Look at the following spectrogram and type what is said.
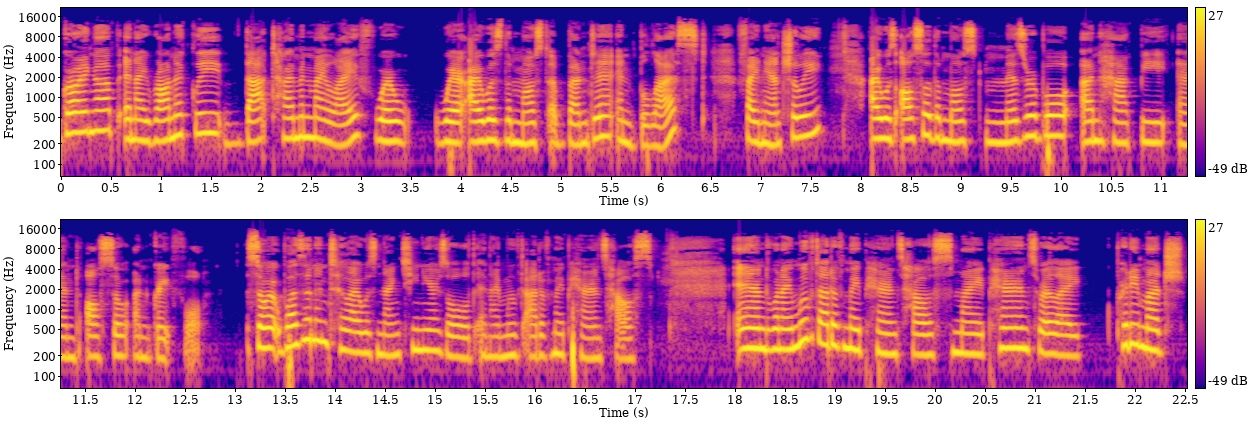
growing up and ironically that time in my life where where I was the most abundant and blessed financially, I was also the most miserable, unhappy, and also ungrateful. So it wasn't until I was 19 years old and I moved out of my parents' house. And when I moved out of my parents' house, my parents were like, pretty much,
